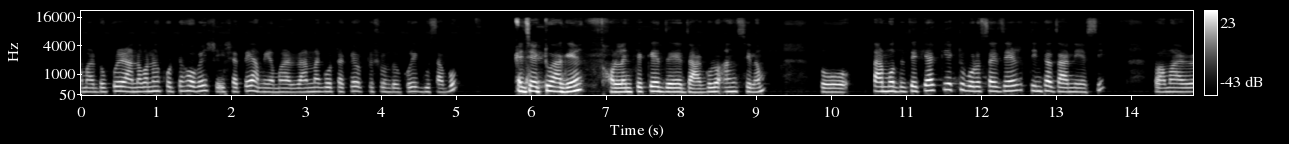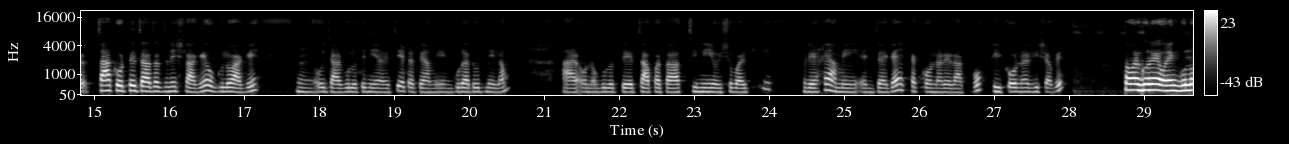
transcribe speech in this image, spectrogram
আমার দুপুরে রান্না বান্না করতে হবে, সেই সাথে আমি আমার রান্নাঘরটাকে একটু সুন্দর করে গুছাবো। এই যে একটু আগে অনলাইন থেকে যে জারগুলো আনছিলাম, তো তার মধ্যে থেকে আর কি একটু বড় সাইজের তিনটা জার নিয়েছি। তো আমার চা করতে যা যা জিনিস লাগে, ওগুলো আগে ওই জারগুলোতে নিয়ে নিয়েছি এটাতে আমি গুঁড়া দুধ নিলাম। আর অন্যগুলোতে চা পাতা, চিনি ওইসব আর কি রেখে আমি এক জায়গায় একটা কর্নারে রাখব টি কর্নার হিসাবে। তো আমার ঘরে অনেকগুলো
